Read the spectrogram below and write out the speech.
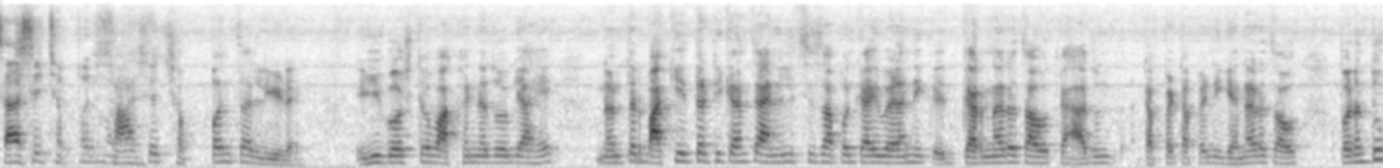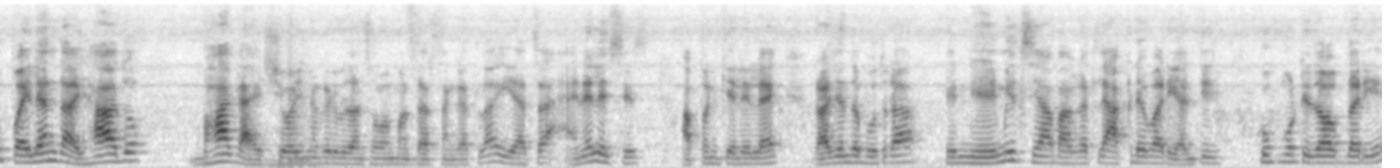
सहाशे छप्पन. सहाशे छप्पनचा लीड आहे. ही गोष्ट वाखण्याजोगी आहे. नंतर बाकी इतर ठिकाणचं अनालिसिस आपण काही वेळाने करणारच आहोत का अजून टप्प्याटप्प्याने घेणारच आहोत. परंतु पहिल्यांदा हा जो भाग आहे शिवाजीनगर विधानसभा मतदारसंघातला. याचा अनालिसिस आपण केलेला आहे. राजेंद्र भुत्रा हे नेहमीच या भागातल्या आकडेवारी आणि ती खूप मोठी जबाबदारी आहे.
